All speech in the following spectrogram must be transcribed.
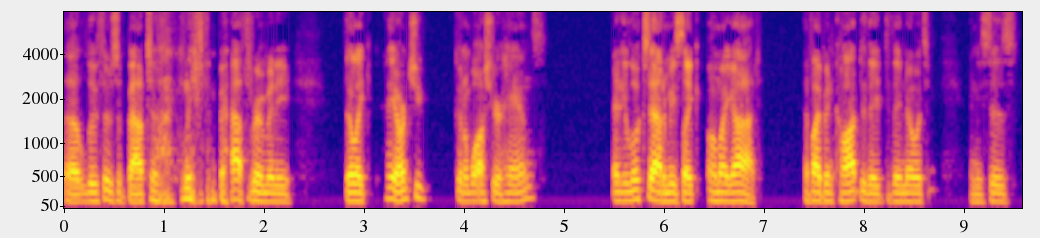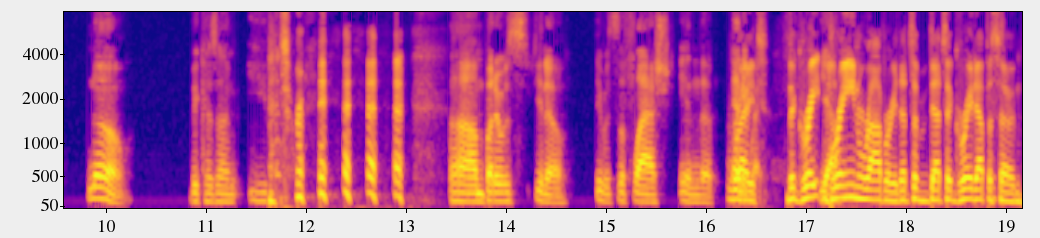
uh, Luthor's about to leave the bathroom and he they're like hey aren't you gonna wash your hands? And he looks at him he's like oh my god have I been caught? Do they do they know it's and he says no because I'm evil. Um, but it was you know it was the flash in the anyway, right, the great Yeah. brain robbery. That's a that's a great episode.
